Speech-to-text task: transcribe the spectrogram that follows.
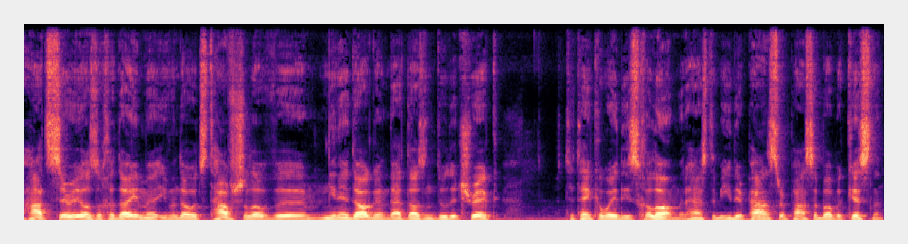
hot cereals, a chadayim, even though it's tafshel of uh, nine dogan, that doesn't do the trick to take away these chalom. It has to be either pas or pas a kisnan.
